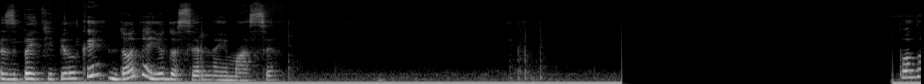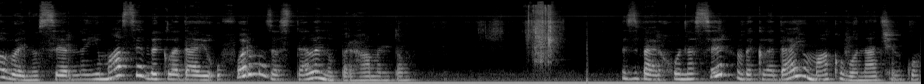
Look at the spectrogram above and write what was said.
Збиті білки додаю до сирної маси. Половину сирної маси викладаю у форму, застелену пергаментом. Зверху на сир викладаю макову начинку.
